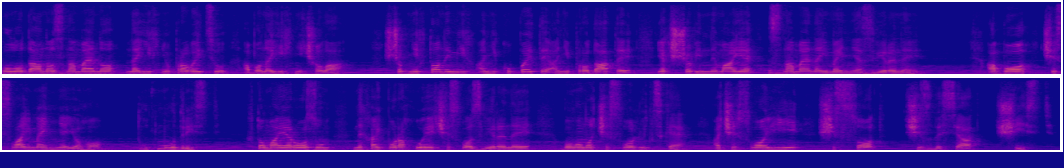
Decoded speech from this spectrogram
було дано знамено на їхню правицю або на їхні чола, щоб ніхто не міг ані купити, ані продати, якщо він не має знамена ймення звірини, або числа ймення його. Тут мудрість. Хто має розум, нехай порахує число звірини, бо воно число людське, а число її 666.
